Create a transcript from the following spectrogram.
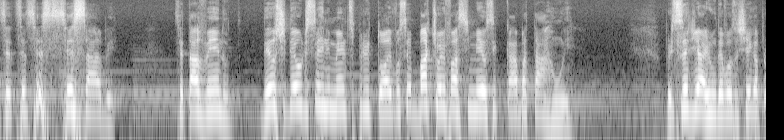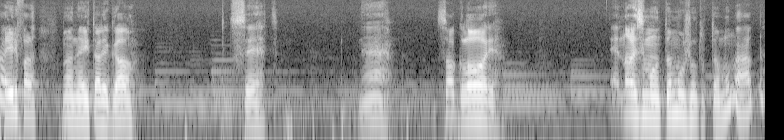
você tá, sabe, você está vendo, Deus te deu o discernimento espiritual e você bate o olho e fala assim, meu, esse caba tá ruim. Precisa de ajuda. Aí você chega para ele e fala, mano, aí, tá legal? Tudo certo. Ah, só glória. É nós, irmão, estamos juntos, estamos nada.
